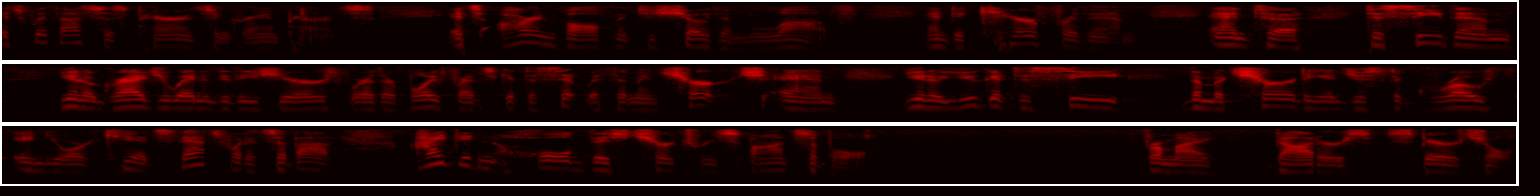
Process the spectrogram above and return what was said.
it's with us as parents and grandparents. It's our involvement to show them love and to care for them and to, to see them, you know, graduate into these years where their boyfriends get to sit with them in church and, you know, you get to see the maturity and just the growth in your kids. That's what it's about. I didn't hold this church responsible for my daughter's spiritual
